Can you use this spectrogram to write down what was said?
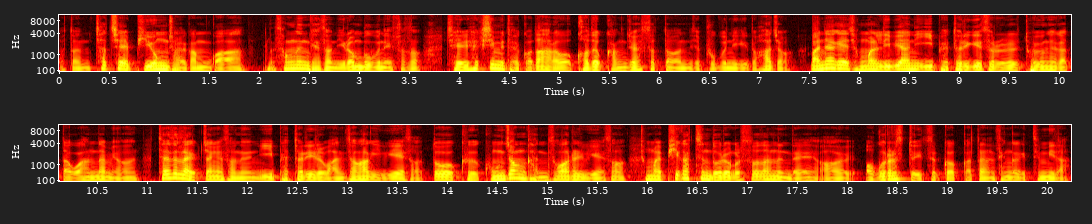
어떤 차체 비용 절감과 성능 개선 이런 부분에 있어서 제일 핵심이 될 거다라고 거듭 강조했었던 이제 부분이기도 하죠. 만약에 정말 리비안이 이 배터리 기술을 도용해 갔다고 한다면 테슬라 입장에서는 이 배터리를 완성하기 위해서 또 그 공정 간소화를 위해서 정말 피 같은 노력을 쏟았는데 어, 억울할 수도 있을 것 같다는 생각이 듭니다.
